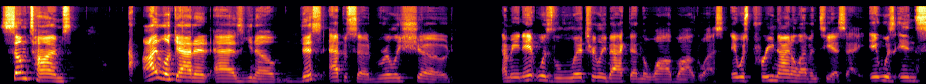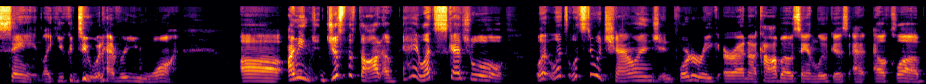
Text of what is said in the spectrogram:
sometimes I look at it as, you know, this episode really showed. I mean, it was literally back then the wild, wild west. It was pre 9 11 TSA. It was insane. Like, you could do whatever you want. Uh, I mean, just the thought of, hey, let's schedule. Let, let's let's do a challenge in Puerto Rico or in uh, Cabo San Lucas at El Club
